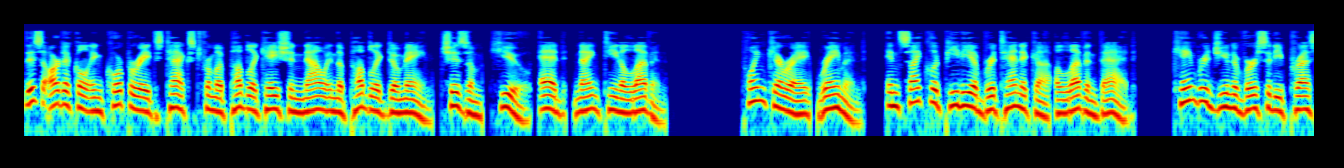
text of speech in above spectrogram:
This article incorporates text from a publication now in the public domain, Chisholm, Hugh, ed. 1911. Poincaré, Raymond. Encyclopædia Britannica 11th ed. Cambridge University Press,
